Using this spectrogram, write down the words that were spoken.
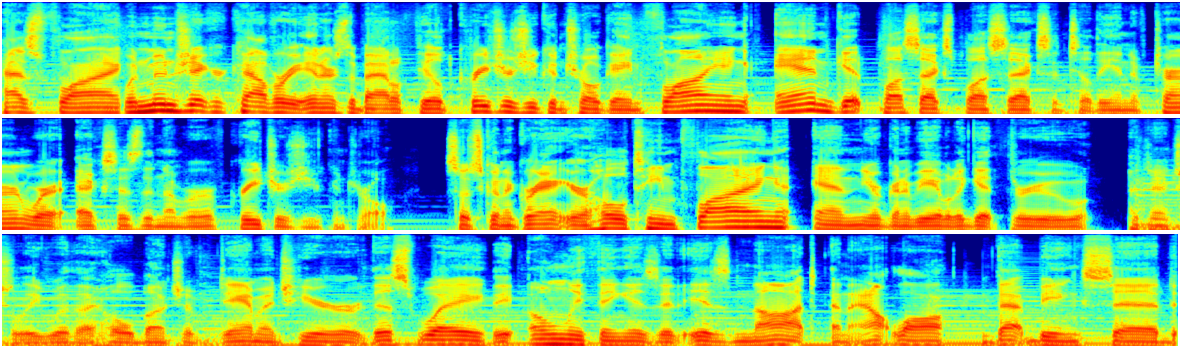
has flying. When Moonshaker Cavalry enters the battlefield, creatures you control gain flying and get plus X plus X until the end of turn, where X is the number of creatures you control. So it's going to grant your whole team flying, and you're going to be able to get through potentially with a whole bunch of damage here this way. The only thing is it is not an outlaw. That being said,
